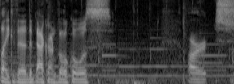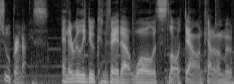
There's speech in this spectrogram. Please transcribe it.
like the the background vocals, are super nice, and they really do convey that "Whoa, let's slow it down" kind of a mood.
